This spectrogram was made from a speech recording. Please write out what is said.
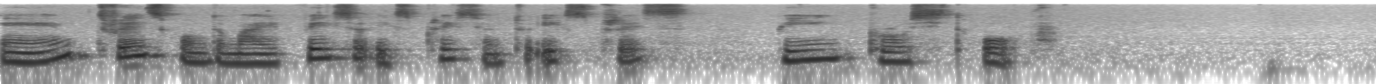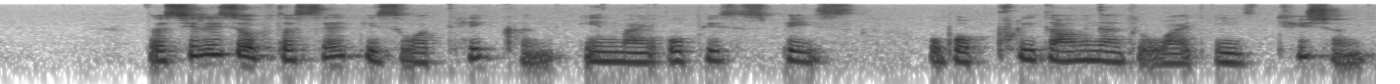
and transformed my facial expression to express being brushed off. The series of the selfies were taken in my office space of a predominantly white institution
